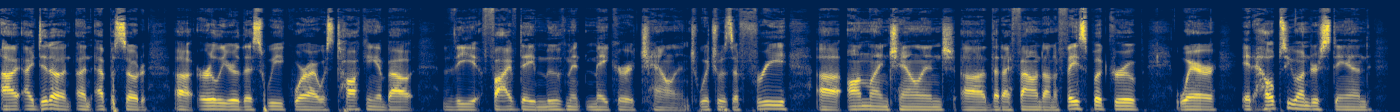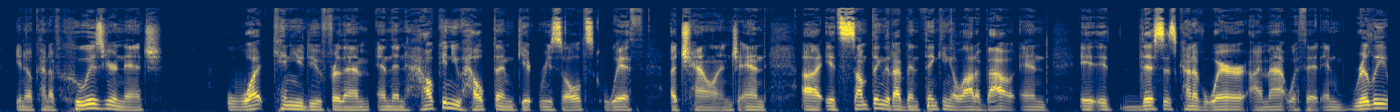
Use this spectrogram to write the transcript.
I, I did a, an episode uh, earlier this week where I was talking about the five day movement maker challenge, which was a free uh, online challenge uh, that I found on a Facebook group where it helps you understand, you know, kind of who is your niche, what can you do for them, and then how can you help them get results with a challenge. And uh, it's something that I've been thinking a lot about, and it, it, this is kind of where I'm at with it. And really,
